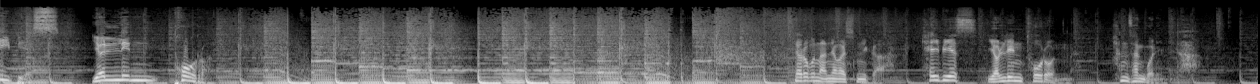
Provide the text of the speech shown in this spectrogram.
KBS 열린 토론 여러분 안녕하십니까? KBS 열린 토론 한상권입니다.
